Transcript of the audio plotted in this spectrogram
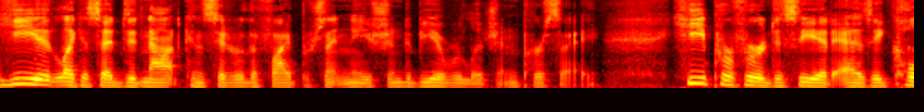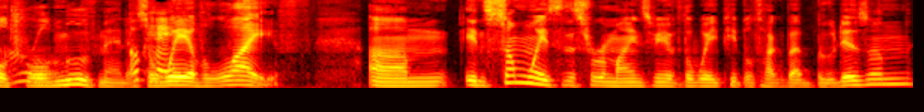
he, like I said, did not consider the five percent nation to be a religion per se. He preferred to see it as a cultural movement, as a Oh, way of life. Um, in some ways, this reminds me of the way people talk about Buddhism,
